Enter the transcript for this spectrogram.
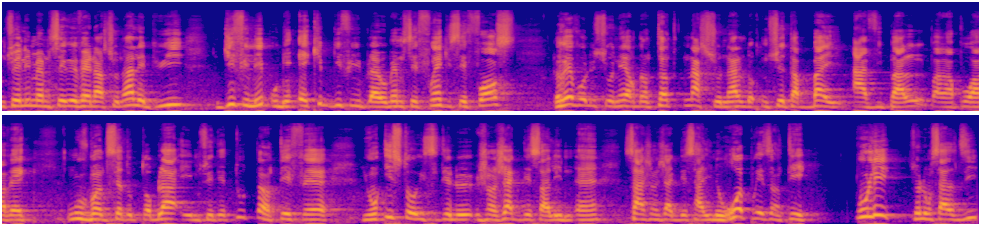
Mse li menm se Réveil National. Et puis Guy Philippe, ou bien ekip Guy Philippe la, ou menm se Franck, ki se force révolutionnaire d'entente nationale. Donc mse tabay avipal par rapport avek mouvment 17 octobre la. Et mse te tout tente fè yon historicité de Jean-Jacques Dessalines. Sa Jean-Jacques Dessalines représenté pou li, selon sa l'di,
